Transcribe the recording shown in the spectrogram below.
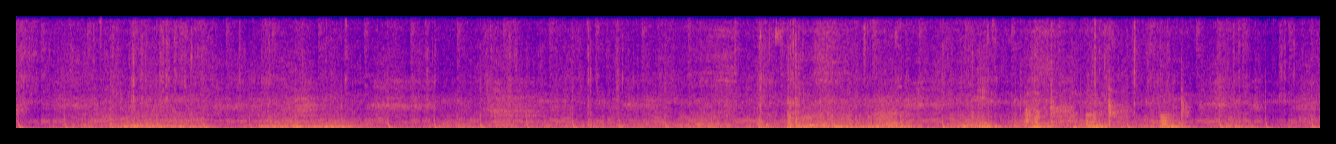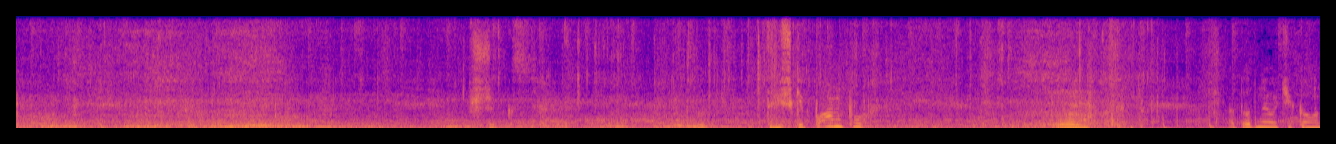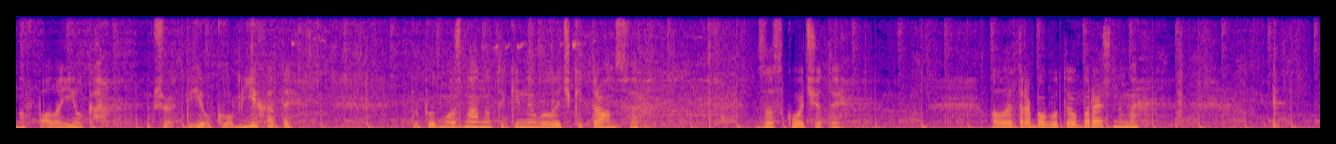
Трішки пампу. О, а тут неочікувано впала гілка. Якщо гілку об'їхати, то тут можна на такий невеличкий трансфер заскочити. Але треба бути обережними,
